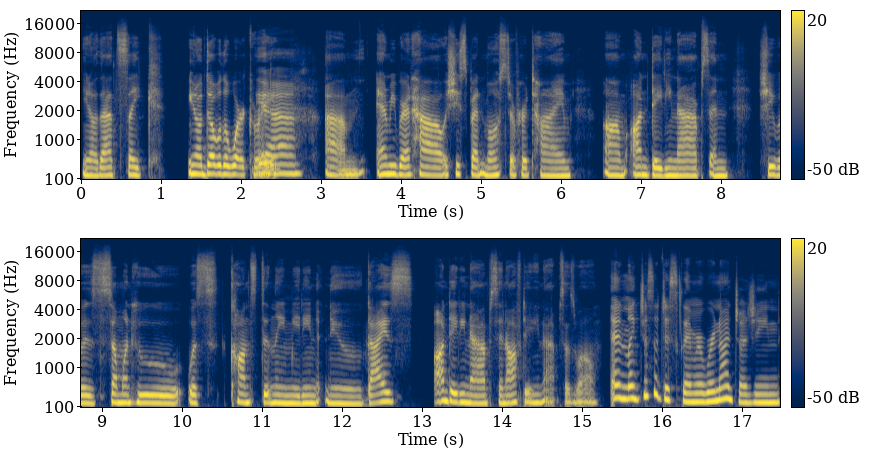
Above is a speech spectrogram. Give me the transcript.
you know, that's like, you know, double the work, right? Yeah. Um, and we read how she spent most of her time um, on dating apps. And she was someone who was constantly meeting new guys on dating apps and off dating apps as well. And like just a disclaimer, we're not judging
